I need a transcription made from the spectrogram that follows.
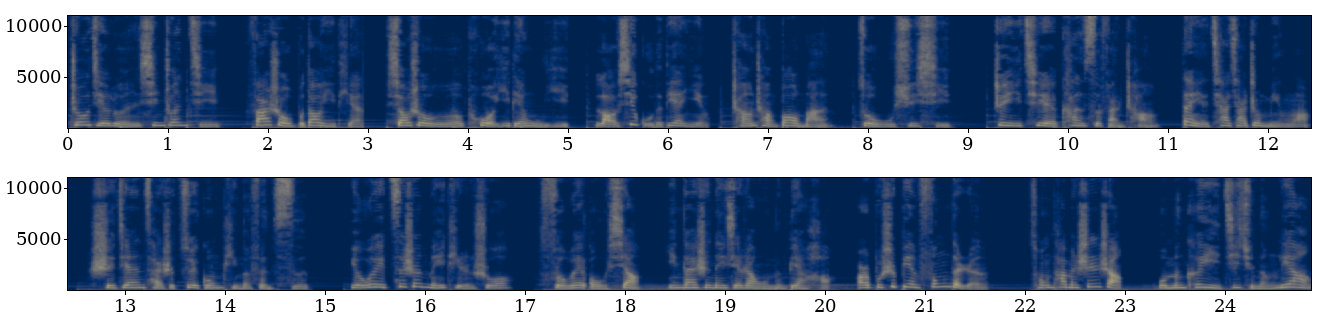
周杰伦新专辑发售不到一天，销售额破一点五亿，老戏骨的电影场场爆满，座无虚席。这一切看似反常。但也恰恰证明了，时间才是最公平的粉丝。有位资深媒体人说：“所谓偶像，应该是那些让我们变好，而不是变疯的人。从他们身上，我们可以汲取能量，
